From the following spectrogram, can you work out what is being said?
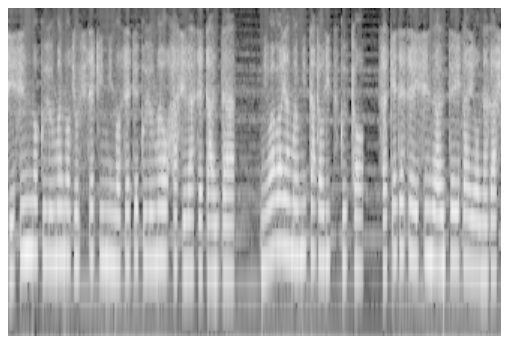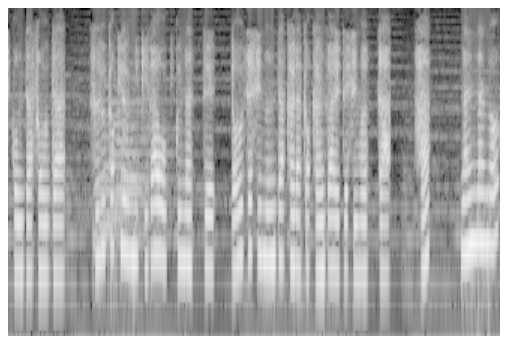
自身の車の助手席に乗せて車を走らせたんだ。庭は山にたどり着くと、酒で精神安定剤を流し込んだそうだ。すると急に気が大きくなって、どうせ死ぬんだからと考えてしまった。は？なんなの？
